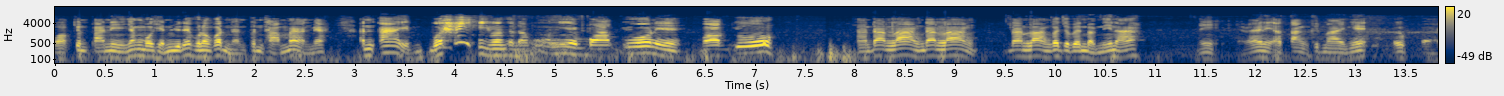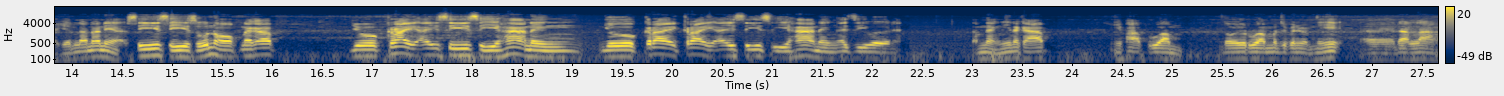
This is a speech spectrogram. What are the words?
บอกจนป่านนี้ยังโมเห็นอยู่ได้พวกเราคนนั่นเพิ่นถามมาเห็นไหมอันอ้ายบ่ให้มันจะดับนี่บอกอยู่นี่ บอกอยู่ด้านล่างด้านล่าง ด้านล่างก็จะเป็นแบบนี้นะ นี่ ไหมนี่เอาตั้งขึ้นมาอย่างงี้ปึ๊บอ่าเห็นแล้วนะเนี่ย C 4 0 6 นะครับ อยู่ใกล้ IC 4 5 1 อยู่ใกล้ใกล้ IC 4 5 1 IC เวอร์เนี่ยตำแหน่งนี้นะครับนี่ภาพรวมโดยรวมมันจะเป็นแบบนี้ด้านล่าง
